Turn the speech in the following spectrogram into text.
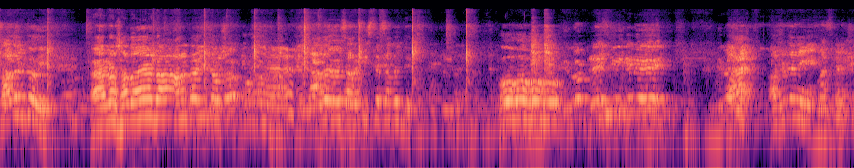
সাদের কই এটা সাদা এটা আরেকটা ই দাও তো সাদা ওই সাদা কিসতে সাদা দে হো হো হো হো হ্যাঁ, অসুবিধা নেই মাঝখানে কি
